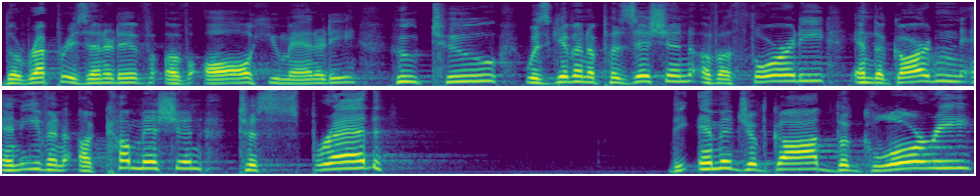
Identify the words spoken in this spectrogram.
the representative of all humanity, who too was given a position of authority in the garden and even a commission to spread the image of God, the glory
